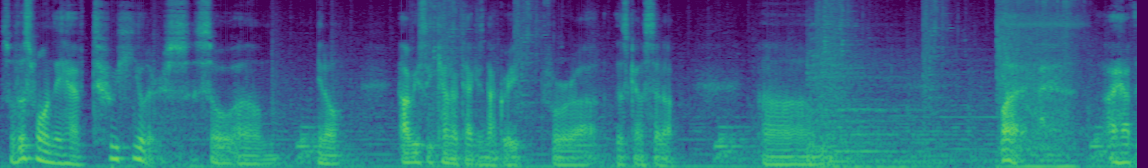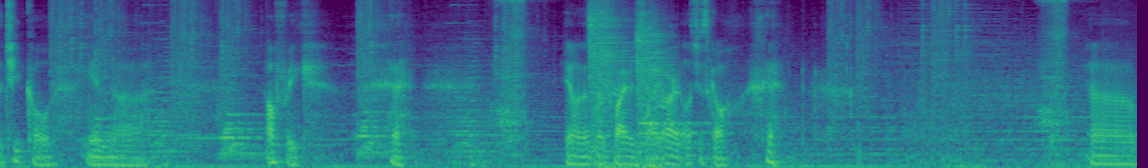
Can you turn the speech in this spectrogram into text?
so this one they have two healers. So um, you know, obviously counterattack is not great for uh, this kind of setup. Um, but I have the cheat code in uh, Alfrike. you know, that's why it's like, all right, let's just go. um,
